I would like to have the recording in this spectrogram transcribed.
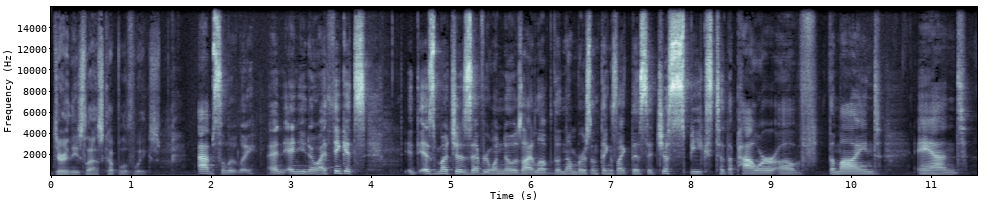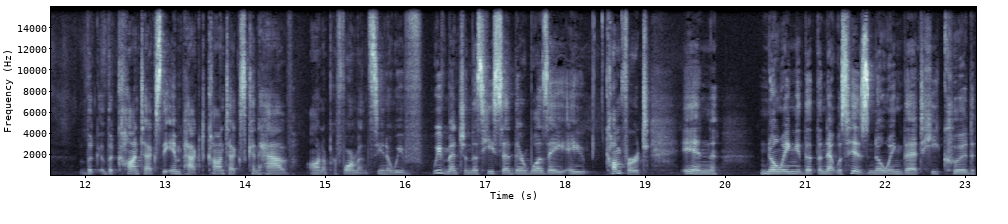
during these last couple of weeks. Absolutely, and and you know I think it's it, as much as everyone knows I love the numbers and things like this, it just speaks to the power of the mind and the the context, the impact context can have on a performance. You know, we've we've mentioned this. He said there was a, a comfort in knowing that the net was his, knowing that he could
